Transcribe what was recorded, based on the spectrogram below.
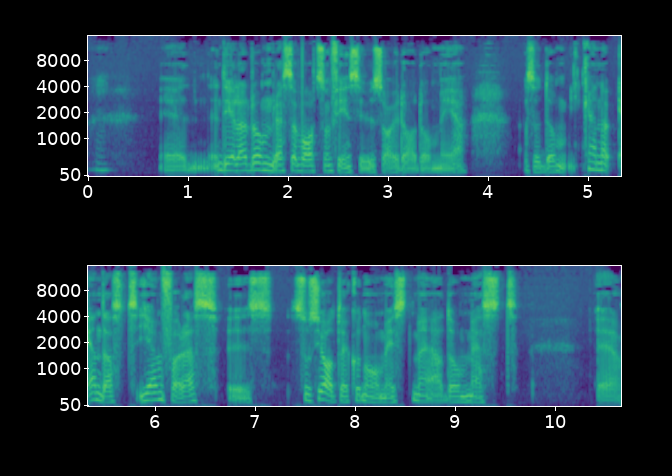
Mm. Eh, en del av de reservat som finns i USA idag, de, är, alltså de kan endast jämföras eh, socialt och ekonomiskt med de mest eh,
